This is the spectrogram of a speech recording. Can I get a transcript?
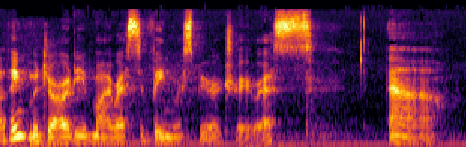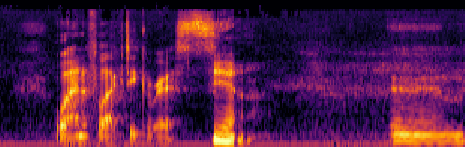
I think majority of my arrests have been respiratory arrests, uh, or anaphylactic arrests. yeah, Um,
